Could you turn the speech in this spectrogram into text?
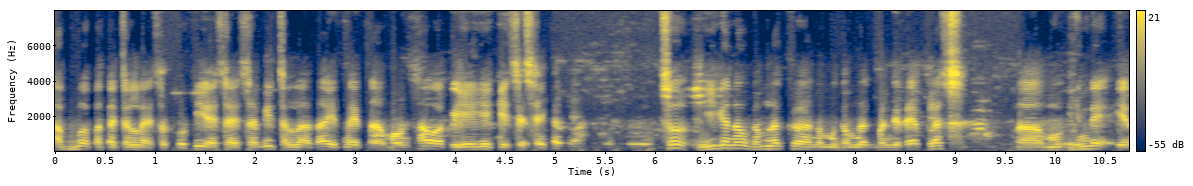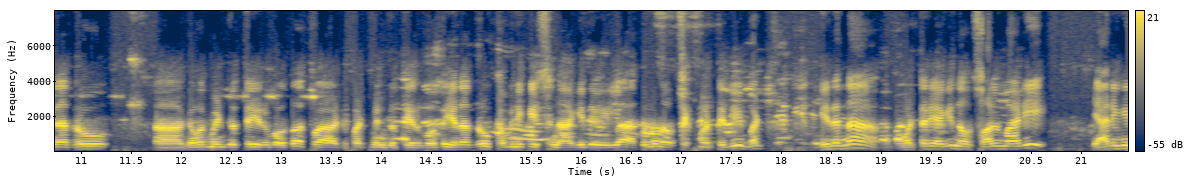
अब पता चल रहा है सबको कि ऐसा ऐसा भी चल रहा था इतना इतना अमाउंट था और ये ये केसेस है करके ಸೊ ಈಗ ನಾವು ಗಮನಕ್ಕೆ ನಮ್ಮ ಗಮನಕ್ಕೆ ಬಂದಿದೆ ಪ್ಲಸ್ ಹಿಂದೆ ಏನಾದರೂ ಗವರ್ಮೆಂಟ್ ಜೊತೆ ಇರ್ಬೋದು ಅಥವಾ ಡಿಪಾರ್ಟ್ಮೆಂಟ್ ಜೊತೆ ಇರ್ಬೋದು ಏನಾದರೂ ಕಮ್ಯುನಿಕೇಶನ್ ಆಗಿದೆಯೋ ಇಲ್ಲ ಅದನ್ನು ನಾವು ಚೆಕ್ ಮಾಡ್ತಿದ್ವಿ ಬಟ್ ಇದನ್ನ ಒಟ್ಟಾರೆಯಾಗಿ ನಾವು ಸಾಲ್ವ್ ಮಾಡಿ ಯಾರಿಗೆ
